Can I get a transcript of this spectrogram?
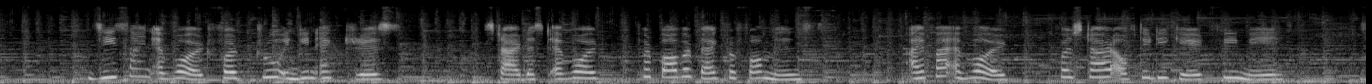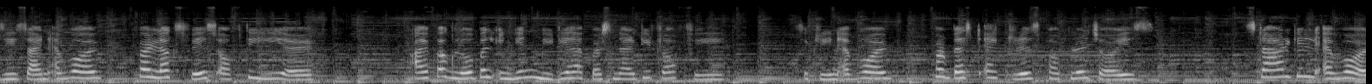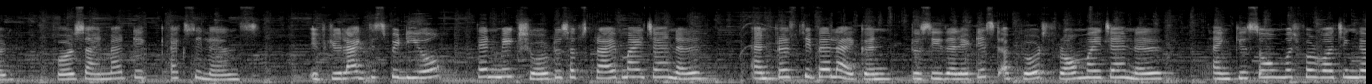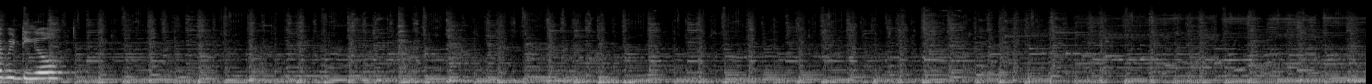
Zee Cine Award for True Indian Actress, Stardust Award for Power Pack Performance, IIFA Award for Star of the Decade Female, Cine Award for Lux Face of the Year, IIFA Global Indian Media Personality Trophy, Screen Award for Best Actress Popular Choice, Star Guild Award for Cinematic Excellence. If you like this video, then make sure to subscribe my channel and press the bell icon to see the latest uploads from my channel. Thank you so much for watching the video.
